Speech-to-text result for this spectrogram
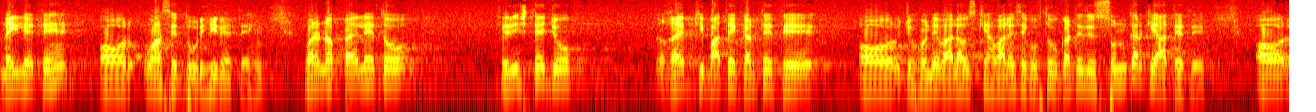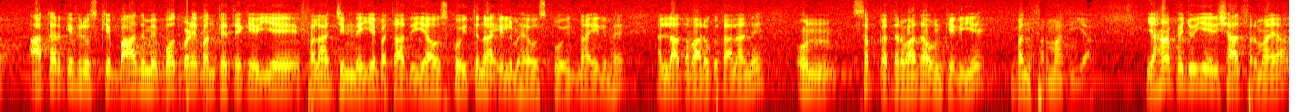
नहीं लेते हैं और वहाँ से दूर ही रहते हैं। वरना पहले तो फरिश्ते जो गैब की बातें करते थे और जो होने वाला उसके हवाले से गुफ्तु करते थे, सुनकर के आते थे। और आकर के फिर उसके बाद में बहुत बड़े बनते थे कि ये फ़लाँ जिन ने ये बता दिया, उसको इतना इल्म है, उसको इतना इल्म है। अल्लाह तबारक ताली ने उन सब का दरवाज़ा उनके लिए बंद फरमा दिया। यहाँ पे जो ये इरशाद फरमाया,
